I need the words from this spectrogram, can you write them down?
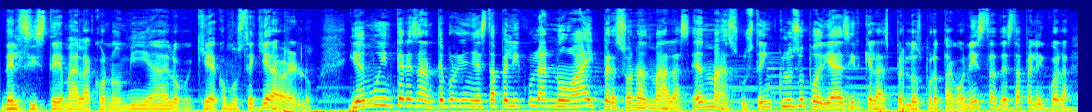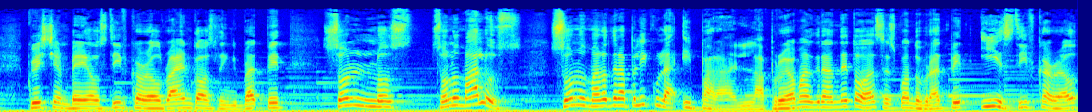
del sistema, de la economía, de lo que quiera, como usted quiera verlo. Y es muy interesante porque en esta película no hay personas malas. Es más, usted incluso podría decir que los protagonistas de esta película, Christian Bale, Steve Carell, Ryan Gosling y Brad Pitt, son los, son los malos son los malos de la película. Y para la prueba más grande de todas es cuando Brad Pitt y Steve Carell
